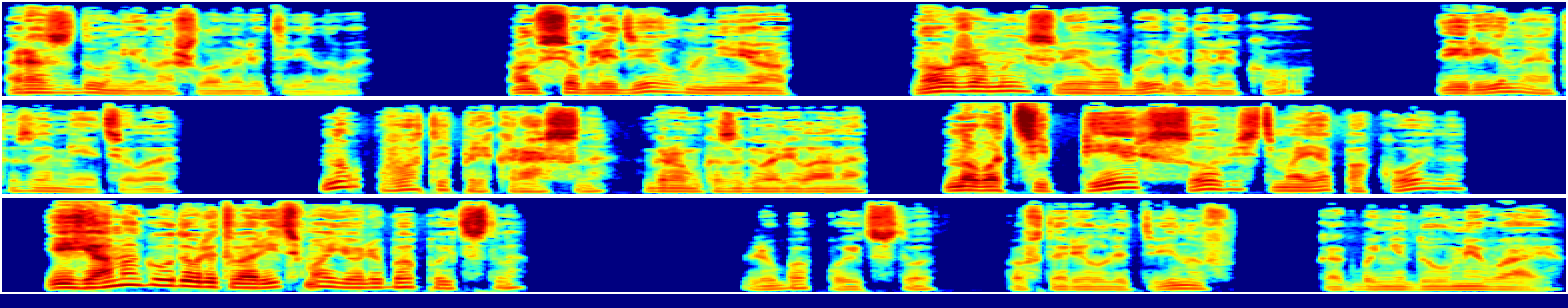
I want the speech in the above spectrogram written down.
Раздумье нашло на Литвинова. Он все глядел на нее, но уже мысли его были далеко. Ирина это заметила. — Ну, вот и прекрасно, — громко заговорила она. — Но вот теперь совесть моя покойна, и я могу удовлетворить мое любопытство. — Любопытство, — повторил Литвинов, как бы недоумевая.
